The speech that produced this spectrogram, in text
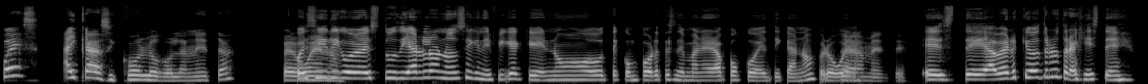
Pues hay cada psicólogo, la neta. Pero pues sí, digo, estudiarlo no significa que no te comportes de manera poco ética, ¿no? Pero bueno. Claramente. Este, a ver, ¿qué otro trajiste?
